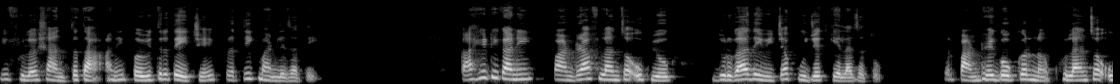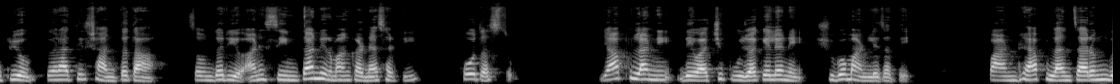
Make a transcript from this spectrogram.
ही फुलं शांतता आणि पवित्रतेचे प्रतीक मानले जाते. काही ठिकाणी पांढऱ्या फुलांचा उपयोग दुर्गादेवीच्या पूजेत केला जातो. तर पांढरे गोकर्ण फुलांचा उपयोग घरातील शांतता सौंदर्य आणि सीमता निर्माण करण्यासाठी होत असतो. या फुलांनी देवाची पूजा केल्याने शुभ मानले जाते. पांढऱ्या फुलांचा रंग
